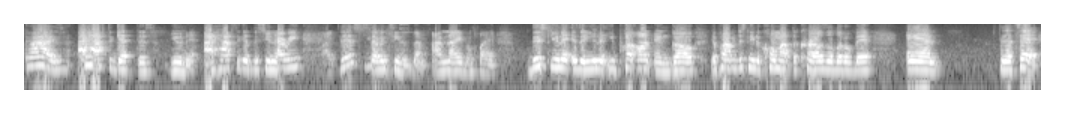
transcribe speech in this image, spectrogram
Guys, I have to get this unit. I have to get this unit. Every like this 17 of them. I'm not even playing. This unit is a unit you put on and go. you'll probably just need to comb out the curls a little bit and that's it.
